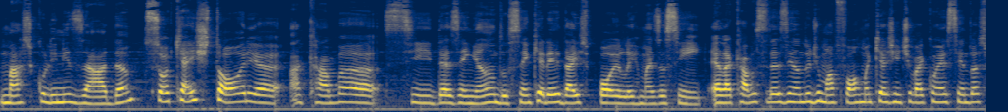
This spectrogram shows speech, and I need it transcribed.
masculinizada. Só que a história acaba se desenhando sem querer dar spoiler, mas assim, ela acaba se desenhando de uma forma que a gente vai conhecendo as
